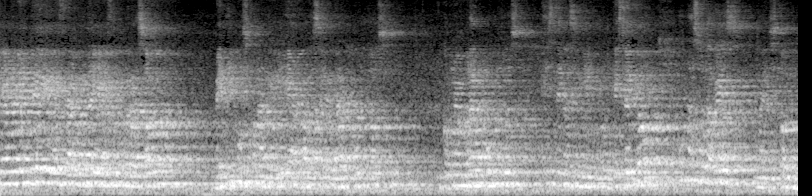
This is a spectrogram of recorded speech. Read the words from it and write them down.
Sean realmente en nuestra vida y en nuestro corazón, venimos con alegría para celebrar juntos y conmemorar juntos este nacimiento que se dio una sola vez en la historia.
